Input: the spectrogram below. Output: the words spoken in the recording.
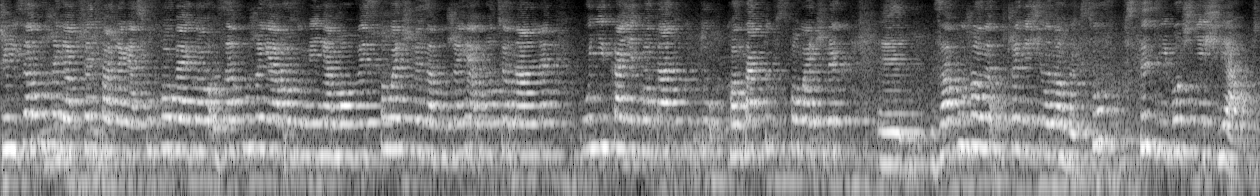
czyli zaburzenia przetwarzania słuchowego, zaburzenia rozumienia mowy, społeczne zaburzenia emocjonalne, unikanie kontaktu, kontaktów społecznych, y, zaburzone uczenie się nowych słów, wstydliwość, nieśmiałość.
